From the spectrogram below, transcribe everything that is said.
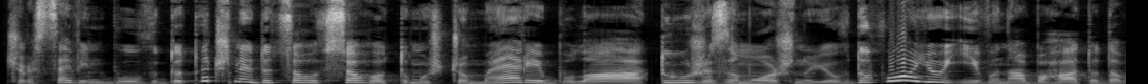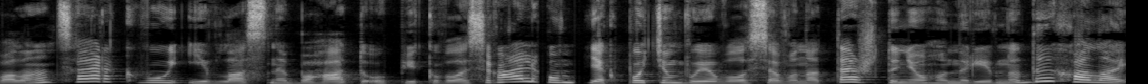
Через це він був дотичний до цього всього, тому що Мері була дуже заможною вдовою, і вона багато давала на церкву, і власне багато опікувалась Ральфом. Як потім виявилося, вона теж до нього нерівно дихала.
